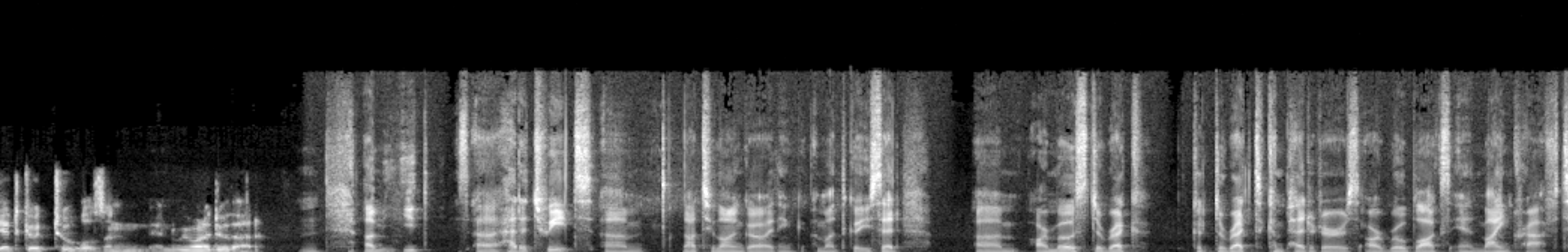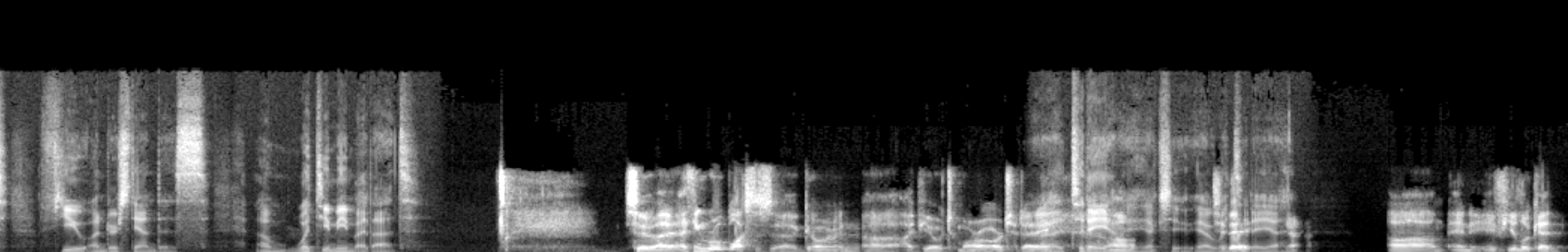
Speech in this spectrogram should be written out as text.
get good tools, and, and we want to do that. Mm. Um, you uh, had a tweet um, not too long ago, I think a month ago. You said um, our most direct direct competitors are Roblox and Minecraft. Few understand this. Um, what do you mean by that? So I, I think Roblox is uh, going uh, IPO tomorrow or today. Uh, today, yeah, um, actually, yeah, today, today yeah. yeah. Um, and if you look at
